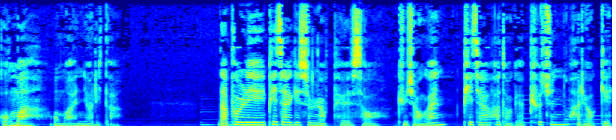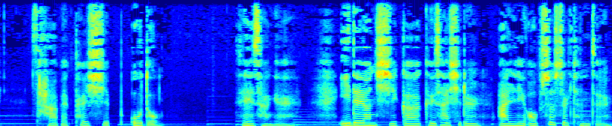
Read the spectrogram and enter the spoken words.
어마어마한 열이다. 나폴리 피자 기술 협회에서 규정한 피자 화덕의 표준 화력이 485도. 세상에 이대현 씨가 그 사실을 알 리 없었을 텐데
